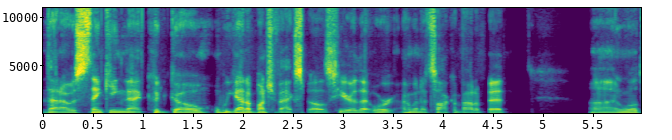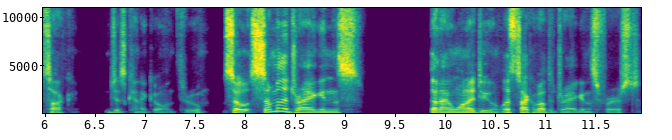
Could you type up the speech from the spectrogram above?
that I was thinking that could go. We got a bunch of X spells here that we're I'm going to talk about a bit, uh, and we'll talk just kind of going through. So some of the dragons that I want to do. Let's talk about the dragons first.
